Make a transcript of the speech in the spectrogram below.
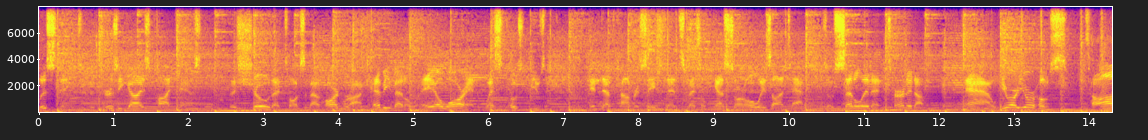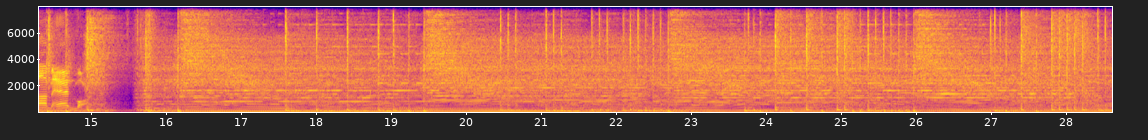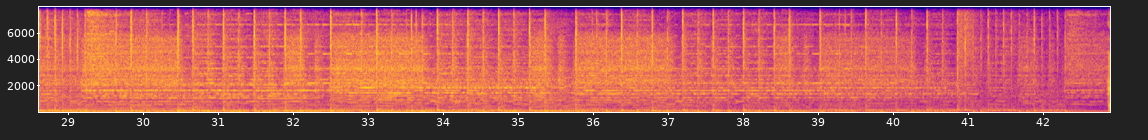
listening to the Jersey Guys Podcast, the show that talks about hard rock, heavy metal, AOR, and West Coast music. In depth conversation and special guests are always on tap, so settle in and turn it up. Now, here are your hosts, Tom and Mark.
